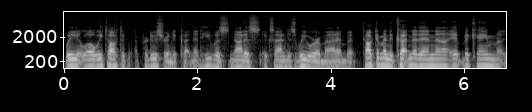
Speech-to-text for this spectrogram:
We well, we talked a producer into cutting it. He was not as excited as we were about it, but talked him into cutting it, and uh, it became a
